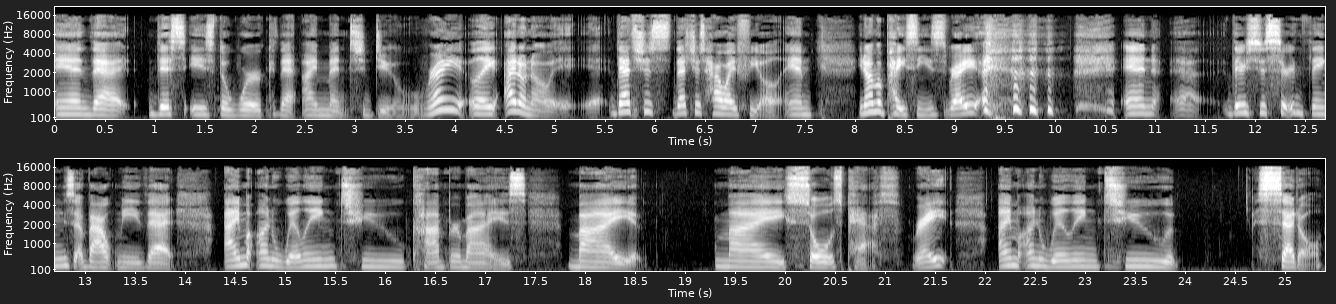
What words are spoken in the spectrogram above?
and that this is the work that I'm meant to do, right? Like I don't know, that's just that's just how I feel. And you know, I'm a Pisces, right? and uh, there's just certain things about me that I'm unwilling to compromise my my soul's path, right? I'm unwilling to settle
